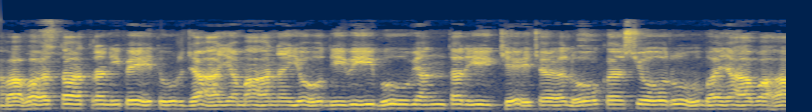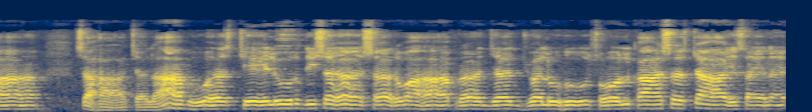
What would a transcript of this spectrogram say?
भवस्तत्र निपेतुर्जायमानयो दिवि भुव्यन्तरिक्षे च लोकस्योरुभयावहा। सहाचला भुवश्चेलुर्दिशः सर्वाः प्रज्ज्वलुः शोल्काश्चाय शयन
